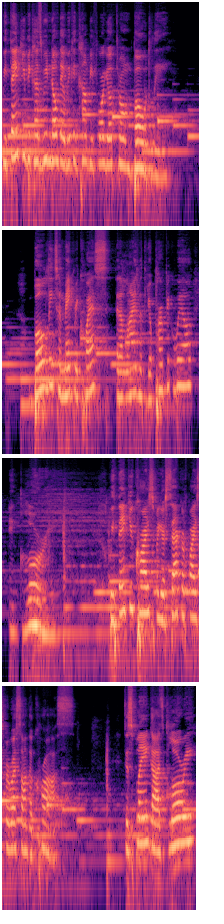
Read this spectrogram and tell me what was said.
We thank you because we know that we can come before your throne boldly, boldly to make requests that aligns with your perfect will and glory. We thank you, Christ, for your sacrifice for us on the cross, displaying God's glory,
